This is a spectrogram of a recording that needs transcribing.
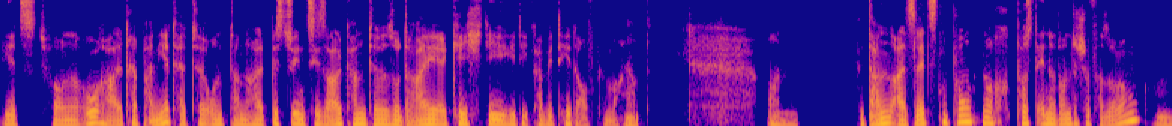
jetzt von oral trepaniert hätte und dann halt bis zur Inzisalkante so dreieckig die, die Kavität aufgemacht hat. Und dann als letzten Punkt noch postendodontische Versorgung mhm.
